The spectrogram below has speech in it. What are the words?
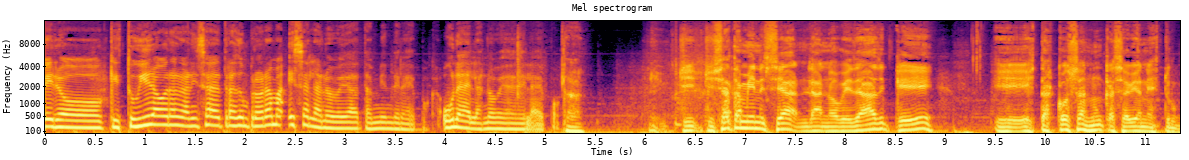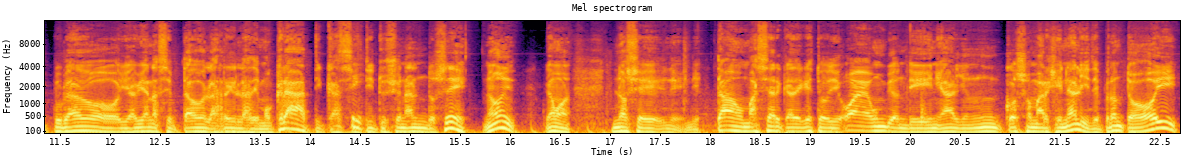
Pero que estuviera ahora organizada detrás de un programa, esa es la novedad también de la época. Una de las novedades de la época. Claro. Qui- Quizá también sea la novedad que eh, estas cosas nunca se habían estructurado y habían aceptado las reglas democráticas, Sí. institucionándose, ¿no? Y, digamos, no sé, de- de- estábamos más cerca de que esto digo, "Ah, un biondini, alguien, un coso marginal, y de pronto hoy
